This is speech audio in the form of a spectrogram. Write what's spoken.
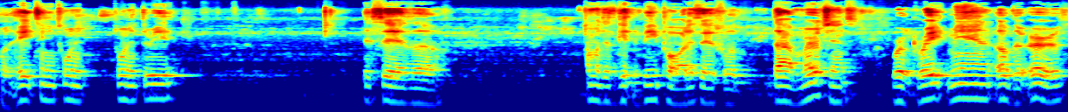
what 18, 20, 23. It says uh I'm gonna just get the B part. It says for thy merchants were great men of the earth,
